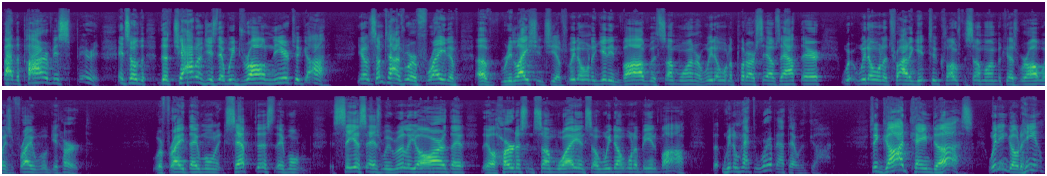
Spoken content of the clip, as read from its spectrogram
by the power of His Spirit. And so the, the challenge is that we draw near to God. You know, sometimes we're afraid of, of relationships. We don't want to get involved with someone or we don't want to put ourselves out there. We do not want to try to get too close to someone because we're always afraid we'll get hurt. We're afraid they won't accept us. They won't see us as we really are. They, they'll hurt us in some way, and so we don't want to be involved. But we don't have to worry about that with God. See, God came to us. We didn't go to Him.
